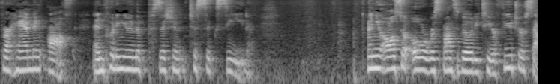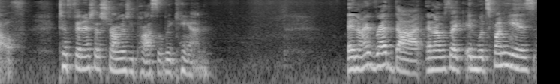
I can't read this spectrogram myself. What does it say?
for handing off and putting you in the position to succeed. And you also owe a responsibility to your future self to finish as strong as you possibly can. And I read that and I was like, and what's funny is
